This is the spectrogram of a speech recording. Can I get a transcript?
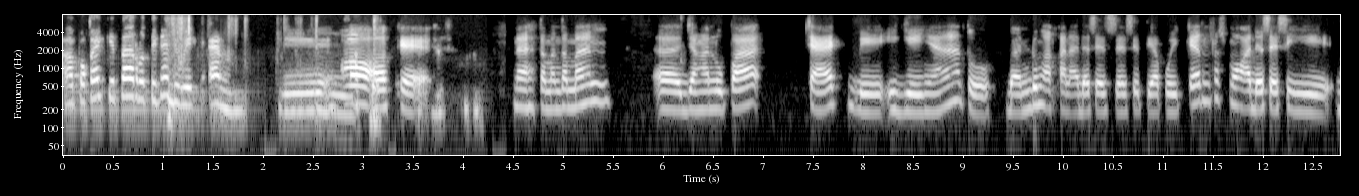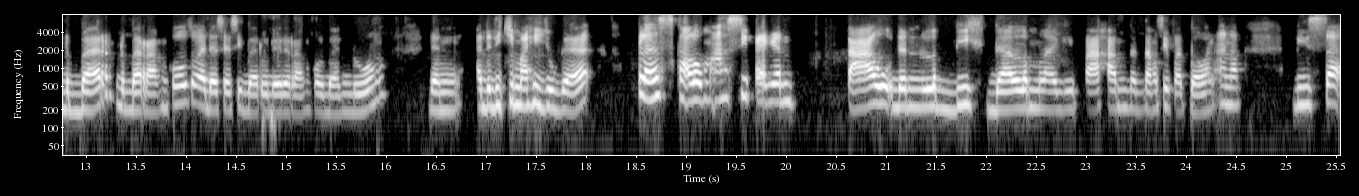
uh, pokoknya kita rutinnya di weekend di Oh, oke. Okay. Nah, teman-teman eh, jangan lupa cek di IG-nya tuh. Bandung akan ada sesi-sesi tiap weekend. Terus mau ada sesi debar debar rangkul tuh ada sesi baru dari rangkul Bandung. Dan ada di Cimahi juga. Plus kalau masih pengen tahu dan lebih dalam lagi paham tentang sifat bawaan anak bisa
